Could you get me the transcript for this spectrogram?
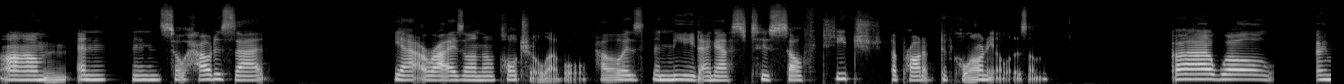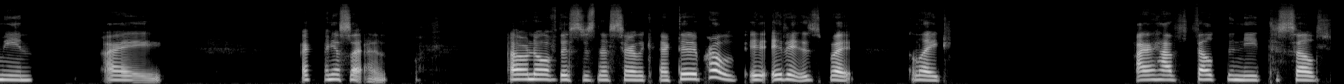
Um, and and so how does that yeah arise on a cultural level? How is the need, I guess, to self-teach a product of colonialism? Uh, well, I mean, I I, guess I I don't know if this is necessarily connected. It probably it, it is, but like I have felt the need to self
